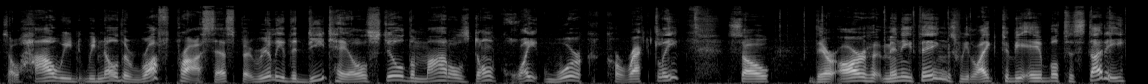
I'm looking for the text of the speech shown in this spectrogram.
So how we we know the rough process, but really the details still the models don't quite work correctly. So there are many things we like to be able to study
